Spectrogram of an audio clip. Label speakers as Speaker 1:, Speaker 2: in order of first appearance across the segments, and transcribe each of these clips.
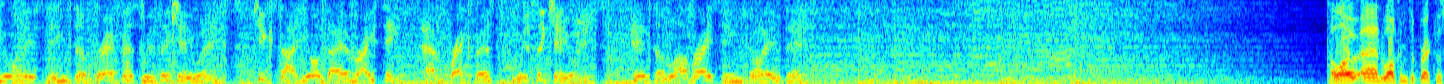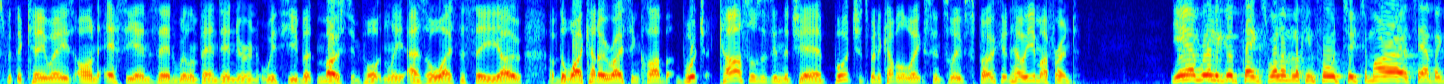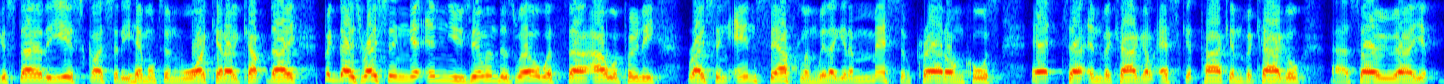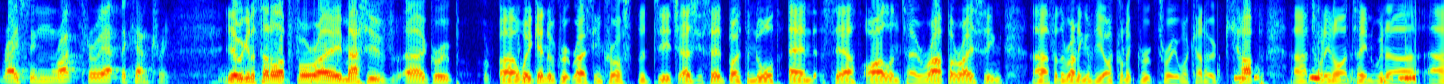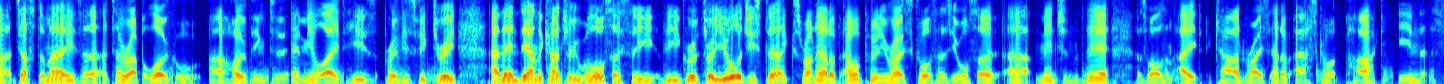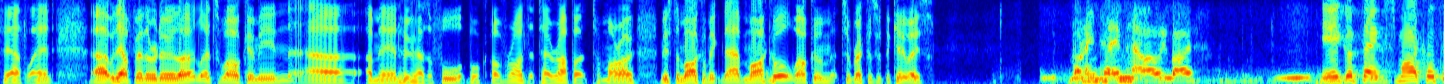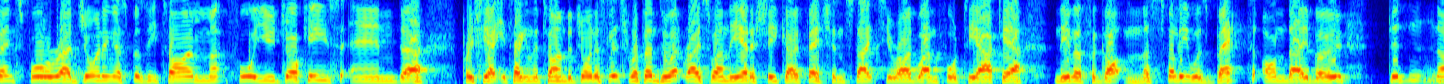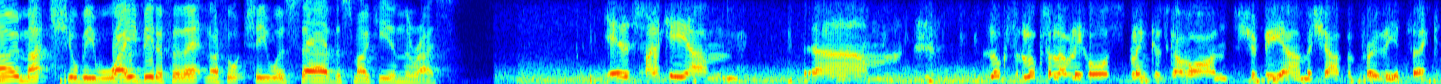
Speaker 1: You're listening to Breakfast with the Kiwis. Kickstart your day of racing. Have breakfast with the Kiwis. Head to loveracing.nz.
Speaker 2: Hello and welcome to Breakfast with the Kiwis on SENZ. Willem van Denderen with you, but most importantly, as always, the CEO of the Waikato Racing Club, Butch Castles, is in the chair. Butch, it's been a couple of weeks since we've spoken. How are you, my friend?
Speaker 3: Yeah, I'm really good, thanks, Well, I'm Looking forward to tomorrow. It's our biggest day of the year, Sky City Hamilton Waikato Cup Day. Big days racing in New Zealand as well, with uh, Awapuni Racing and Southland, where they get a massive crowd on course at uh, Invercargill, Ascot Park, Invercargill. Uh, so, uh, yep, racing right throughout the country.
Speaker 2: Yeah, we're going to settle up for a massive uh, group uh, weekend of group racing across the ditch. As you said, both the North and South Island Te Rapa Racing uh, for the running of the iconic Group 3 Waikato Cup. Uh, 2019 winner uh, Justin Mays, a, a Te Rapa local, uh, hoping to emulate his previous victory. And then down the country, we'll also see the Group 3 Eulogy Stakes run out of Awapuni Racecourse, as you also uh, mentioned there, as well as an eight card race out of Ascot Park in Southland. without further ado, though, let's welcome in a man who has a full book of rides at Te Rapa tomorrow. Mr. Michael McNabb. Michael, welcome to Breakfast with the Kiwis.
Speaker 4: Morning, team. How are we both?
Speaker 3: Yeah, good. Thanks, Michael. Thanks for uh, joining us. Busy time for you, jockeys, and uh, appreciate you taking the time to join us. Let's rip into it. Race one, the Adeshiko Fashion Stakes. You ride one for Te Akau, never forgotten. This filly was backed on debut. Didn't know much. She'll be way better for that, and I thought she was uh, the smoky in the race.
Speaker 4: Yeah, this um, um, looks looks a lovely horse. Blinkers go on. Should be um, a sharp improver, you'd think.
